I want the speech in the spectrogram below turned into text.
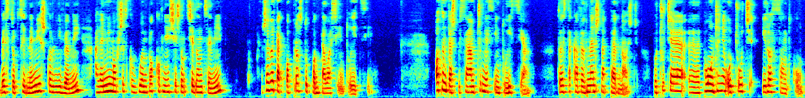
destrukcyjnymi, szkodliwymi, ale mimo wszystko głęboko w niej siedzącymi, żeby tak po prostu poddała się intuicji. O tym też pisałam, czym jest intuicja. To jest taka wewnętrzna pewność, poczucie, y, połączenie uczuć i rozsądku,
